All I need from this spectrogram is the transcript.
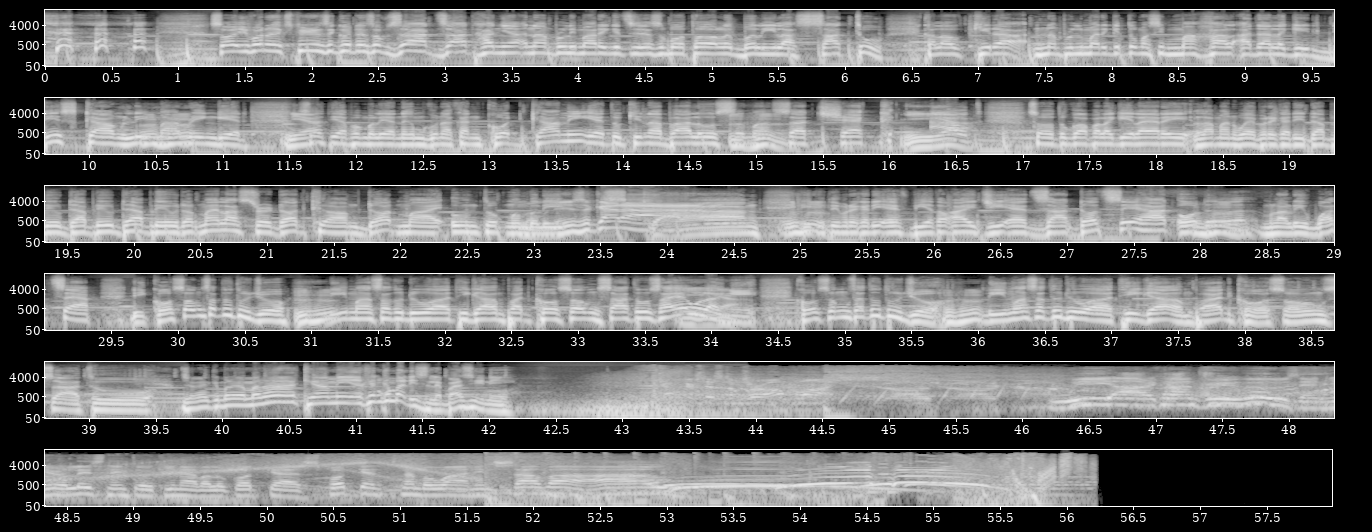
So if you want to experience the goodness of Zat Zat hanya RM65 saja sebotol. Belilah satu. Kalau kira RM65 itu masih mahal Ada lagi diskaun RM5 Yeah. Setiap pembelian dengan menggunakan kod kami Iaitu Kinabalu semasa check Yeah. out. So tunggu apa lagi? Layari laman web mereka di www.myluster.com.my Untuk membeli Sekarang. sekarang. Ikuti mereka di FB atau IG at zat.sehat Order melalui WhatsApp di 017 512 3401 Saya Iya. ulangi 017 512 3401 Jangan ke mana-mana Kami akan kembali selepas ini We are Country Woos, and you're listening to Kinabalu Podcast, podcast number one in Sabah.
